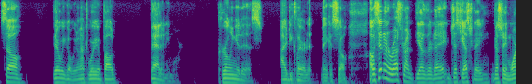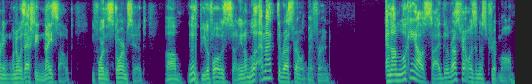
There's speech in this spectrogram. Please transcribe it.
So there we go. We don't have to worry about that anymore. Curling it is. I declared it. Make it so. I was sitting in a restaurant the other day, just yesterday, yesterday morning, when it was actually nice out before the storms hit. Um, it was beautiful. It was sunny, and I'm I'm at the restaurant with my friend, and I'm looking outside. The restaurant was in a strip mall,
